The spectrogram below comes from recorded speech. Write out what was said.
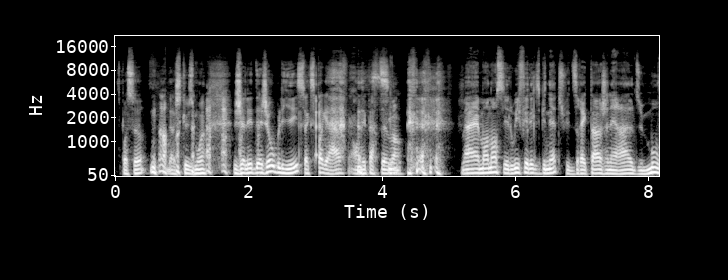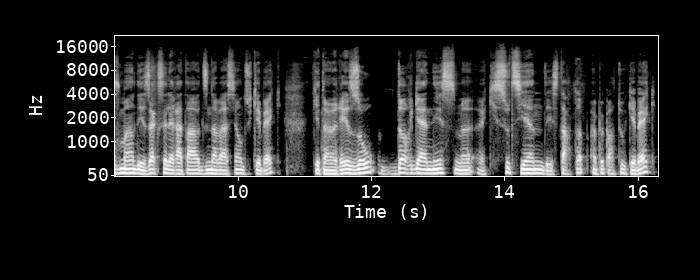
C'est pas ça? Excuse-moi. Je l'ai déjà oublié, ça fait que c'est pas grave. On est parti. Bon. ben, mon nom, c'est Louis-Félix Binette. Je suis directeur général du Mouvement des accélérateurs d'innovation du Québec, qui est un réseau d'organismes euh, qui soutiennent des startups un peu partout au Québec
